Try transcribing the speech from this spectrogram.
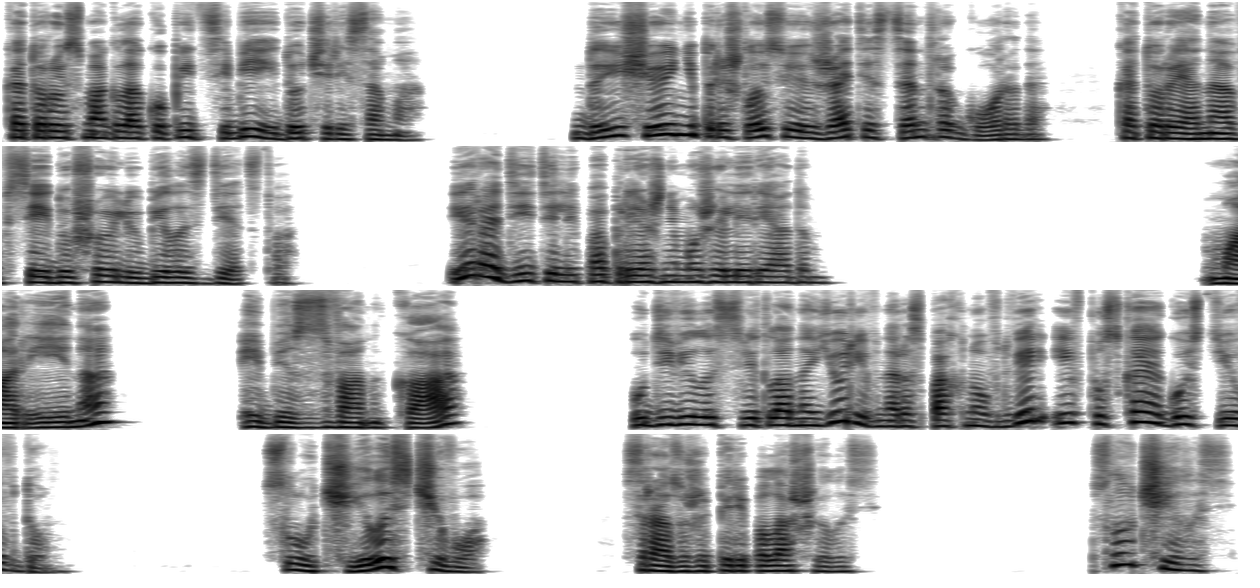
которую смогла купить себе и дочери сама. Да еще и не пришлось уезжать из центра города, который она всей душой любила с детства. И родители по-прежнему жили рядом. «Марина? И без звонка?» — удивилась Светлана Юрьевна, распахнув дверь и впуская гостью в дом. «Случилось чего?» Сразу же переполошилась. «Случилось»,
